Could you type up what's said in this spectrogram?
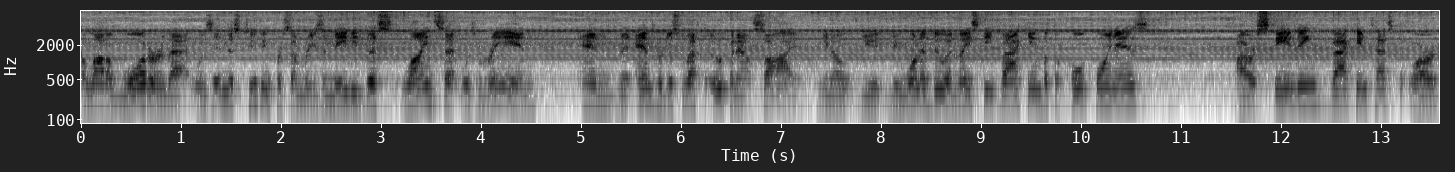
a lot of water that was in this tubing for some reason. Maybe this line set was ran and the ends were just left open outside. You know, you, you want to do a nice deep vacuum, but the whole point is our standing vacuum test or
